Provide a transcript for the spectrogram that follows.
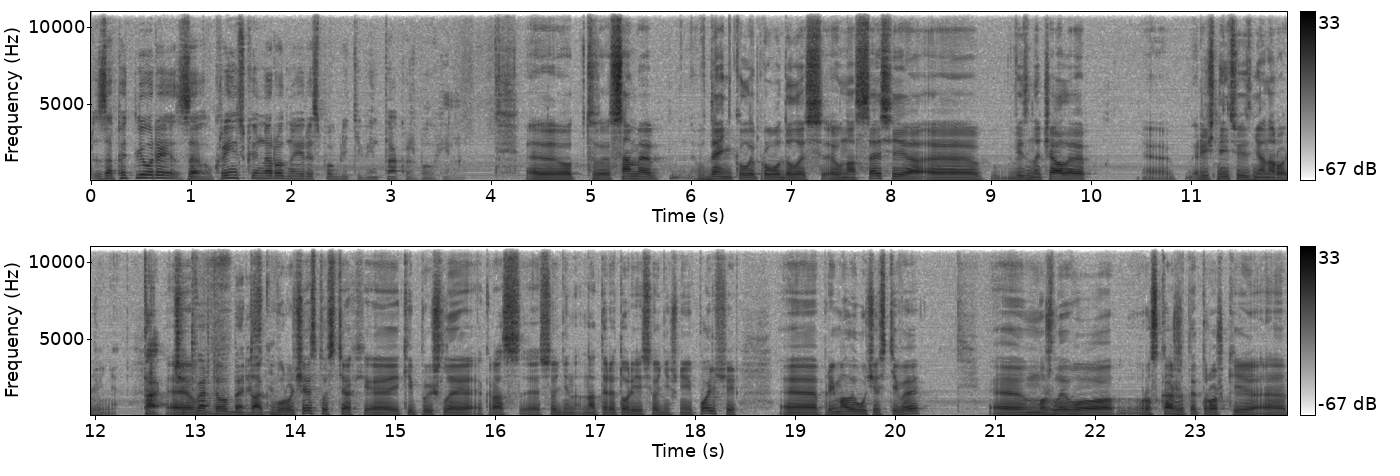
за Петлюри, за Української Народної Республіки він також був гімном. Е, От саме в день, коли проводилась у нас сесія, е, відзначали річницю з дня народження. Так, Е, 4 березня. Так, в урочистостях, які пройшли якраз сьогодні на- території сьогоднішньої Польщі, приймали участь і ви. Е, Можливо, розкажете трошки, е,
